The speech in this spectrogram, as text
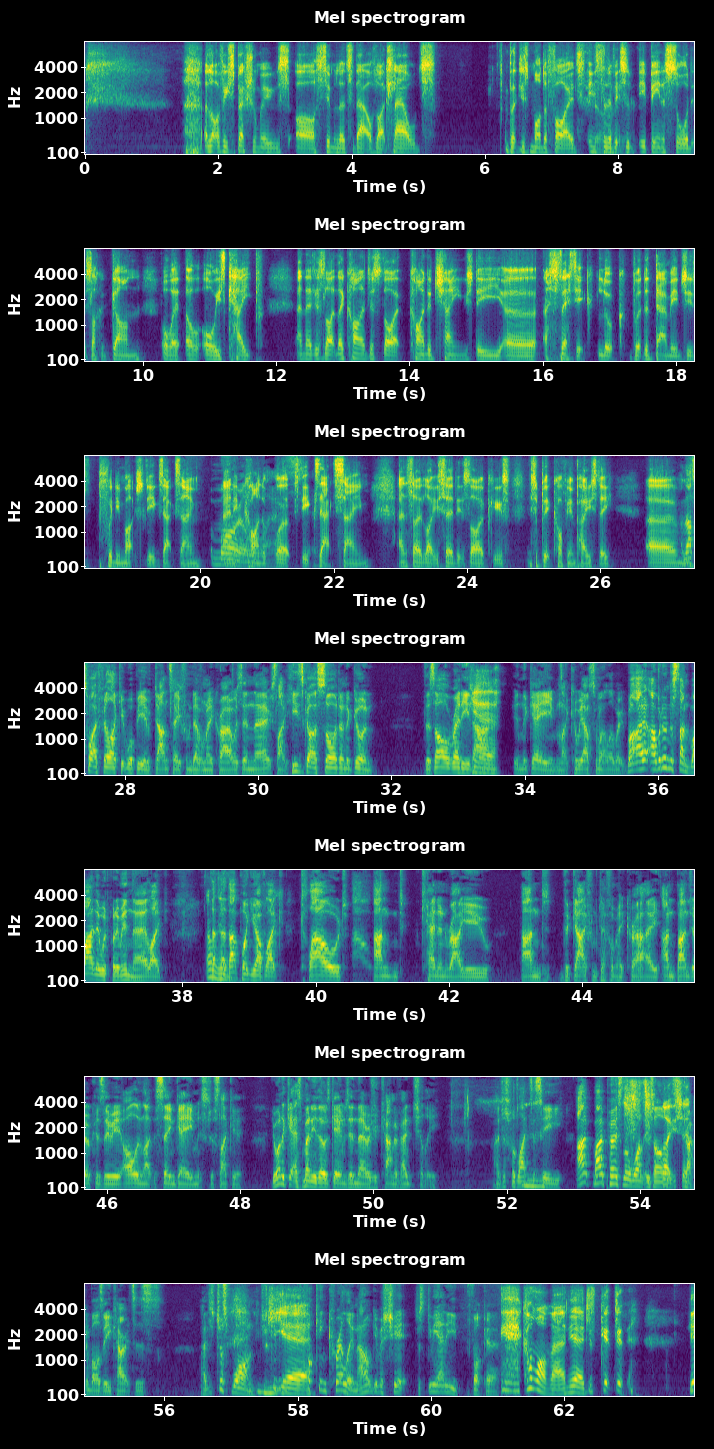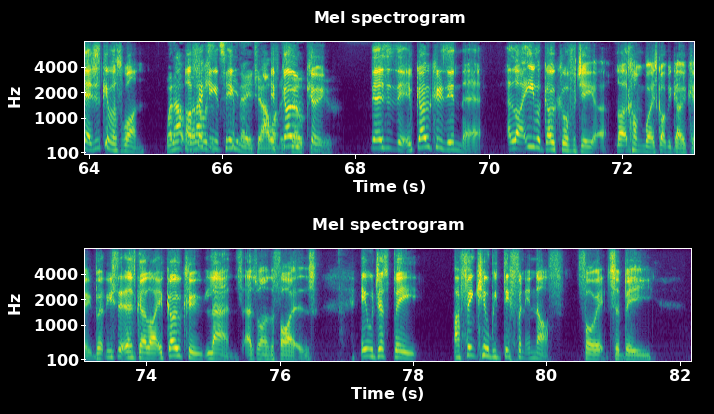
a lot of his special moves are similar to that of like Clouds, but just modified. Instead of it's yeah. it being a sword, it's like a gun or a- or, or his cape. And they're just like they kind of just like kind of change the uh, aesthetic look, but the damage is pretty much the exact same more and it kind less. of works the exact same. And so, like you said, it's like it's it's a bit copy and pasty. Um, And that's what I feel like it would be if Dante from Devil May Cry was in there. It's like he's got a sword and a gun. There's already that in the game. Like, can we have little bit? But I, I would understand why they would put him in there. Like, Oh, th- yeah. at that point, you have like Cloud and Ken and Ryu and the guy from Devil May Cry and Banjo Kazooie all in like the same game. It's just like a you want to get as many of those games in there as you can eventually. I just would like to see. I my personal one is Hmm. Like always. Dragon Ball Z characters. I just just one. Just give Yeah. me fucking Krillin. I don't give a shit. Just give me any fucker. yeah, come on, man. Yeah, just get. Just, yeah, just give us one. When I, when I was a if- if- teenager, I wanted Goku. Goku- Yeah, this is it. If Goku's in there, like either Goku or Vegeta, like come well, it's got to be Goku. But you sit there and go like, if Goku lands as one of the fighters, it would just be. I think he'll be different enough for it to be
